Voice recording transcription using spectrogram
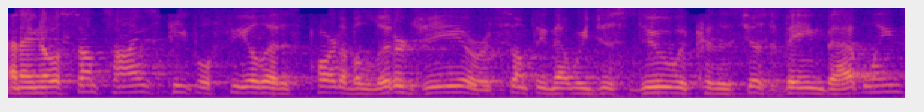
And I know sometimes people feel that it's part of a liturgy or it's something that we just do because it's just vain babblings.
